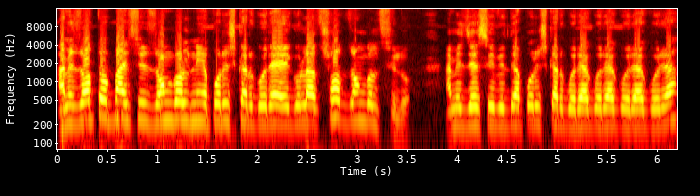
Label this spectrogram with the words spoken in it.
আমি যত পাইছি জঙ্গল নিয়ে পরিষ্কার করিয়া এগুলা সব জঙ্গল ছিল। আমি জেসিবি দিয়ে পরিষ্কার করিয়া করিয়া করিয়া করিয়া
